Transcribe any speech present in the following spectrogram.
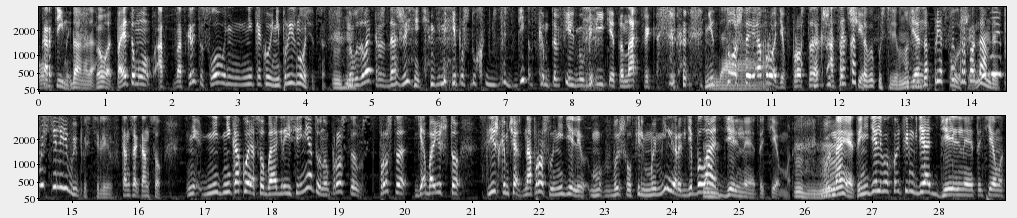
полкартины. Да-да-да. Вот, поэтому от- открыто слово никакое не произносится. Но вызывает раздражение, тем не менее, потому что ну, в детском-то фильме уберите это нафиг. Не Да. то, что я против, просто... Как же а зачем? выпустили? У нас Я- запрет Слушай, пропаганды. Ну, выпустили и выпустили, в конце концов. Ни- ни- никакой особой агрессии нету, но просто, просто я боюсь, что слишком часто... На прошлой неделе вышел фильм «Мы Миллеры», где была отдельная эта тема. В- на этой неделе выходит фильм, где отдельная эта тема.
